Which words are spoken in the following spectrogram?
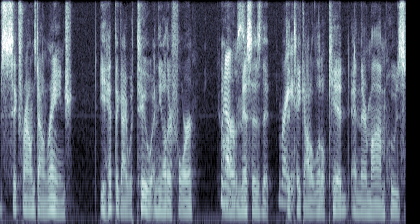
six rounds down range. You hit the guy with two, and the other four Who are knows? misses that, right. that take out a little kid and their mom who's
